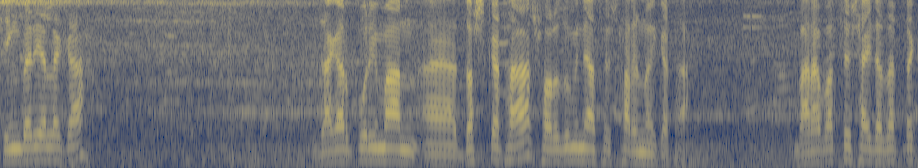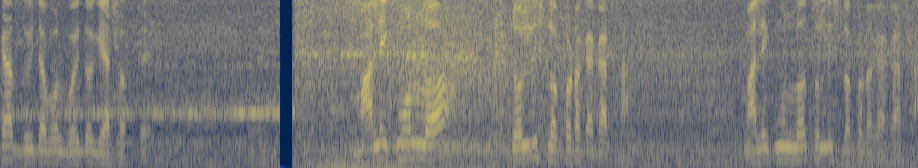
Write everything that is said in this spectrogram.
সিংবাড়ি এলাকা। জায়গার পরিমাণ দশ কাঠা, সরজমিনে আছে সাড়ে নয় কাঠা। ভাড়া পাচ্ছে ষাট হাজার টাকা, দুই ডাবল বৈধ গ্যাস আছে। মালিক মূল্য চল্লিশ লক্ষ টাকা কাঠা। মালিক মূল্য চল্লিশ লক্ষ টাকা কাঠা।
